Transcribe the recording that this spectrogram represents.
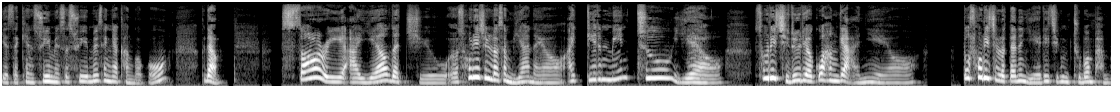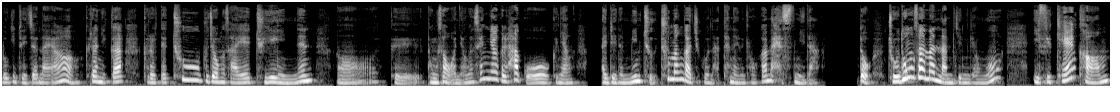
Yes, I can swim에서 swim을 생략한 거고. 그 다음 Sorry, I yelled at you. 어, 소리 질러서 미안해요. I didn't mean to yell. 소리 지르려고 한 게 아니에요. 또 소리 질렀다는 예리 지금 두 번 반복이 되잖아요. 그러니까 그럴 때 to 부정사의 뒤에 있는 어 그 동사 원형은 생략을 하고 그냥 I didn't mean to, to만 가지고 나타내는 경우가 많습니다. 또 조동사만 남긴 경우 if you can't come,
